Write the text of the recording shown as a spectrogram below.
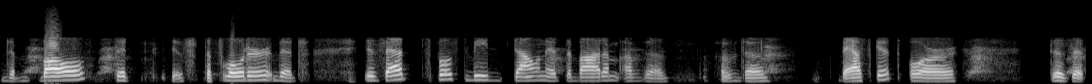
the ball that is the floater that is that supposed to be down at the bottom of the of the basket or does it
